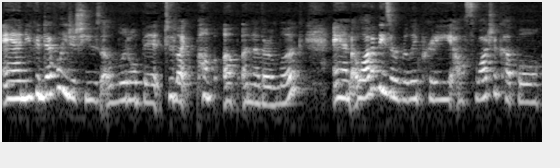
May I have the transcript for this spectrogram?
and you can definitely just use a little bit to like pump up another look. And a lot of these are really pretty. I'll swatch a couple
